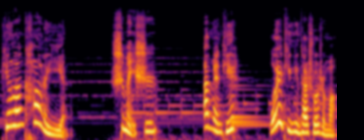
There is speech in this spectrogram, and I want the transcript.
平兰看了一眼，是美诗。按免提，我也听听他说什么。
